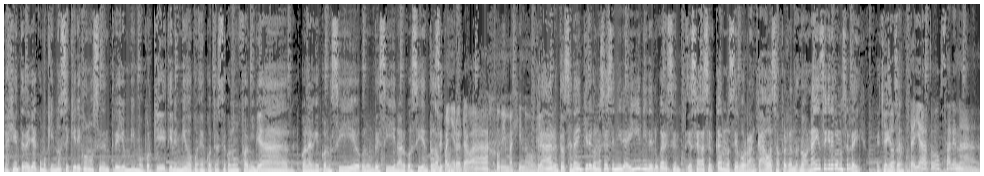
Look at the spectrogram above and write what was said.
la gente de allá como que no se quiere conocer entre ellos mismos porque tienen miedo a encontrarse con un familiar, con alguien conocido, con un vecino, algo así. Entonces, compañero de trabajo, me imagino. Claro, entonces nadie quiere conocerse ni de ahí ni de lugares o cercanos, no sé, Borrancao, San Fernando. No, nadie se quiere conocer de ahí. Entonces, de allá todos salen a,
